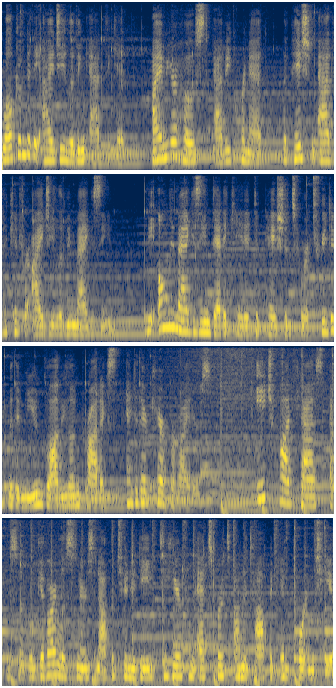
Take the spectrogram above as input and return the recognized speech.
Welcome to the IG Living Advocate. I am your host, Abby Cornett, the patient advocate for IG Living Magazine, the only magazine dedicated to patients who are treated with immune globulin products and to their care providers. Each podcast episode will give our listeners an opportunity to hear from experts on a topic important to you.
